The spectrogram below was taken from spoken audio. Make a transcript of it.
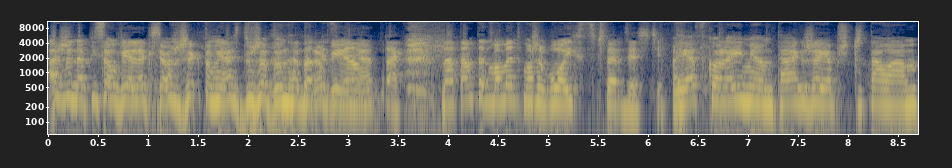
A że napisał wiele książek, to miałaś dużo do nadrobienia. Miałam- Tak, na tamten moment może było ich z 40. A ja z kolei miałam tak, że ja przeczytałam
